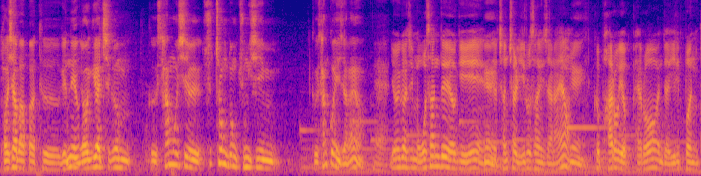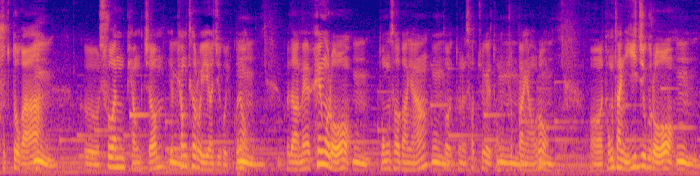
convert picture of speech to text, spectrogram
더샵 아파트겠네요. 여기가 지금 그 사무실 수청동 중심 그 상권이잖아요. 네, 여기가 지금 오산대역이 예. 이제 전철 1호선이잖아요. 예. 그 바로 옆에로 이제 1번 국도가 음. 그 수원 병점 음. 평택로 이어지고 있고요. 음. 그 다음에 횡으로 음. 동서 방향 음. 또 또는 서쪽의 동쪽 음. 방향으로 음. 어, 동탄 이직으로 음.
